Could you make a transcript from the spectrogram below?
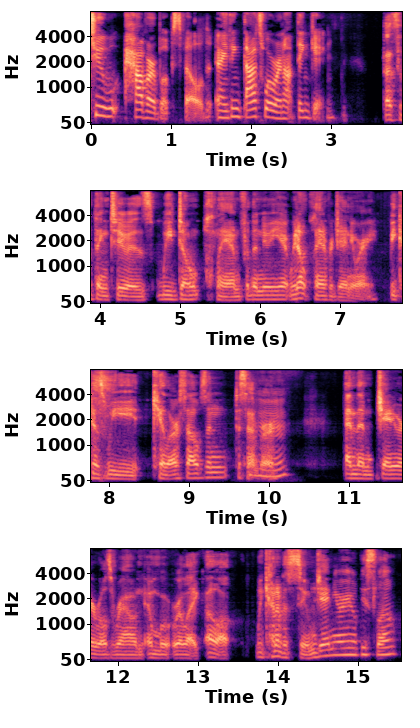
to have our books filled. And I think that's where we're not thinking. That's the thing too is we don't plan for the new year. We don't plan for January because we kill ourselves in December. Mhm. And then January rolls around and we're, we're like, oh, we kind of assume January will be slow.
